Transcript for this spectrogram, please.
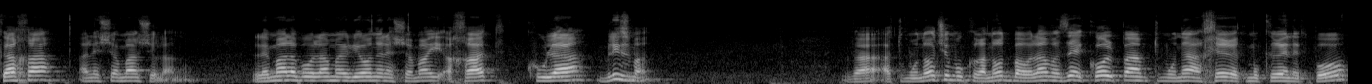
ככה הנשמה שלנו. למעלה בעולם העליון הנשמה היא אחת, כולה, בלי זמן. והתמונות שמוקרנות בעולם הזה, כל פעם תמונה אחרת מוקרנת פה,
